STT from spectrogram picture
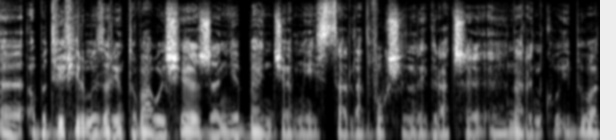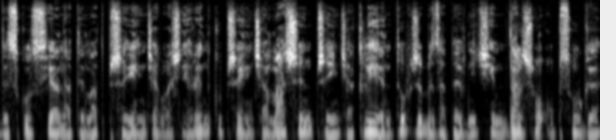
E, obydwie firmy zorientowały się, że nie będzie miejsca dla dwóch silnych graczy e, na rynku i była dyskusja na temat przejęcia właśnie rynku, przejęcia maszyn, przejęcia klientów, żeby zapewnić im dalszą obsługę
